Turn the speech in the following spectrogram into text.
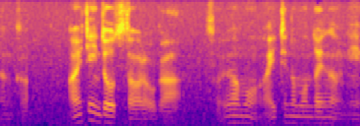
なんか相手にどう伝わろうがそれはもう相手の問題なのに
